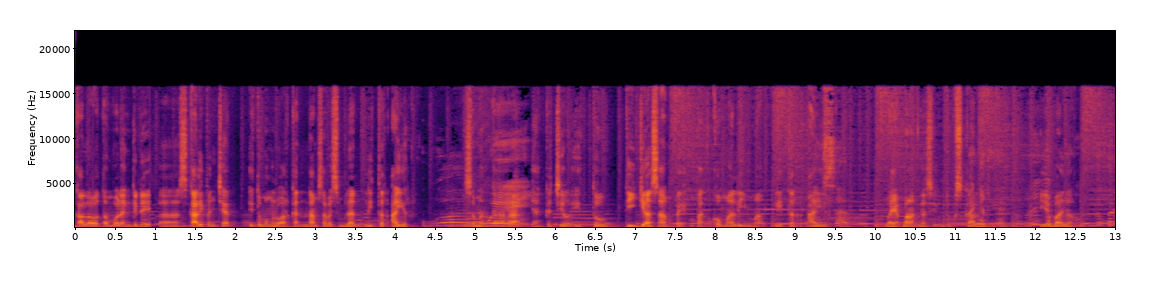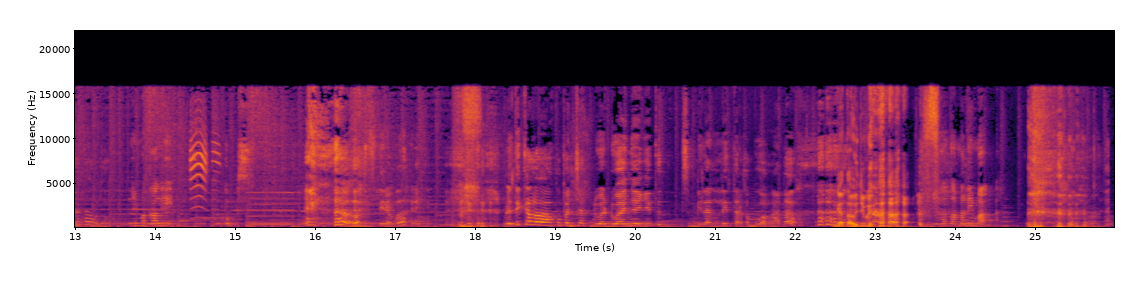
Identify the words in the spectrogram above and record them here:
kalau tombol yang gede eh, sekali pencet itu mengeluarkan 6 sampai 9 liter air. Wow. Sementara Wey. yang kecil itu 3 sampai 4,5 liter air. Buset. Banyak banget gak sih untuk sekali? Banyak ya? Iya banyak. Gue baru tahu loh. lima kali ups Ups, tidak boleh. Berarti kalau aku pencet dua-duanya gitu 9 liter kebuang atau? Nggak tahu juga. 9 tambah 5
